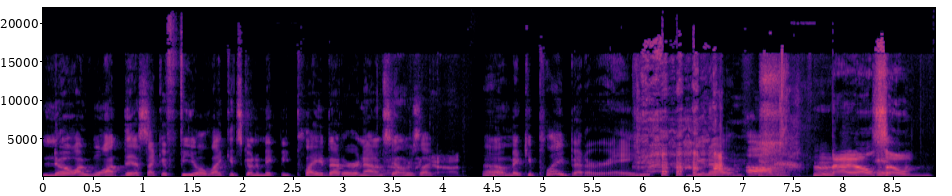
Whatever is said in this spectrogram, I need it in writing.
no, I want this. I could feel like it's going to make me play better. And Adam Sandler's like, oh, make you play better, eh? You know? Um, Hmm, I also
